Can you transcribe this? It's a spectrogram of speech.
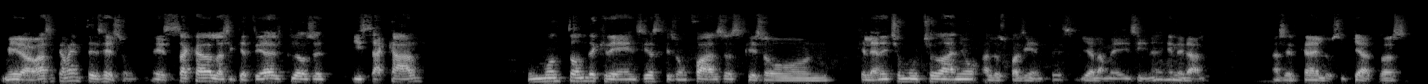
Mira, básicamente es eso, es sacar la psiquiatría del closet y sacar un montón de creencias que son falsas, que son que le han hecho mucho daño a los pacientes y a la medicina en general acerca de los psiquiatras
